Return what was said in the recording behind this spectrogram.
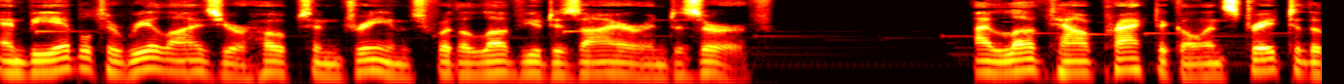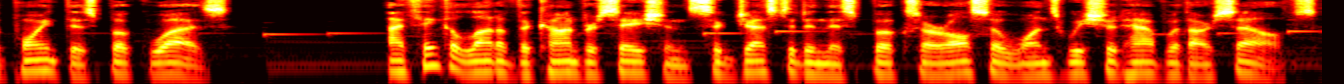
and be able to realize your hopes and dreams for the love you desire and deserve. I loved how practical and straight to the point this book was. I think a lot of the conversations suggested in this books are also ones we should have with ourselves.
